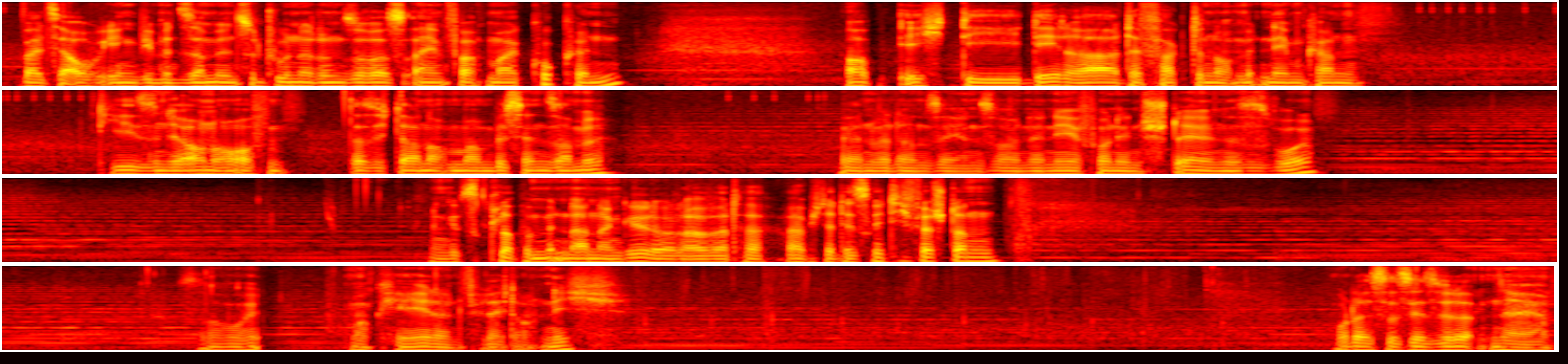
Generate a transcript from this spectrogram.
weil es ja auch irgendwie mit Sammeln zu tun hat und sowas, einfach mal gucken, ob ich die Dedra-Artefakte noch mitnehmen kann. Die sind ja auch noch offen, dass ich da noch mal ein bisschen sammle. Werden wir dann sehen. So, in der Nähe von den Stellen ist es wohl. Dann gibt es Kloppe mit einer anderen Gilde, oder was? Habe ich das jetzt richtig verstanden? So? Okay, dann vielleicht auch nicht. Oder ist das jetzt wieder... Naja.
